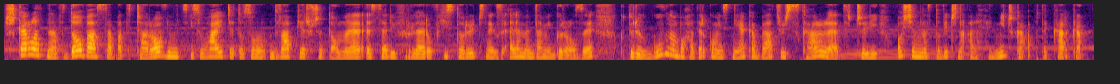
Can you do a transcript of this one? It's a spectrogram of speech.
Szkarłatna Wdowa, Sabat Czarownic i słuchajcie, to są dwa pierwsze tomy serii thrillerów historycznych z elementami grozy, których główną bohaterką jest niejaka Beatrice Scarlett, czyli XVIII-wieczna alchemiczka, aptekarka,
